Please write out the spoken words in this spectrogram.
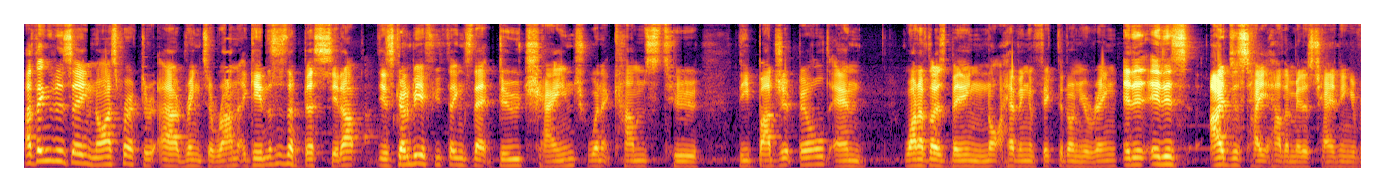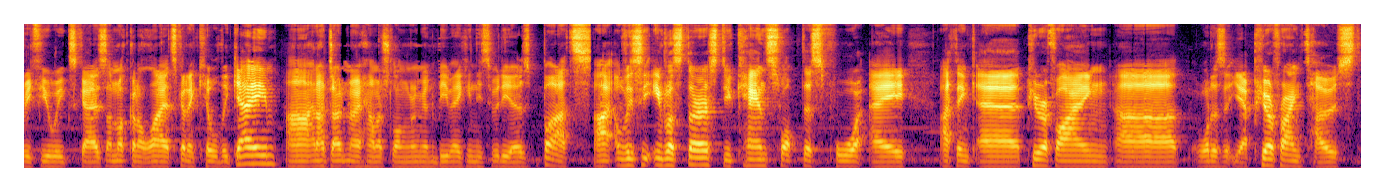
I think it is a nice uh, ring to run. Again, this is the best setup. There's going to be a few things that do change when it comes to the budget build and one of those being not having infected on your ring. It, it is, I just hate how the meta's changing every few weeks, guys. I'm not going to lie, it's going to kill the game. Uh, and I don't know how much longer I'm going to be making these videos. But, uh, obviously, Endless Thirst, you can swap this for a, I think, a purifying, uh, what is it? Yeah, purifying toast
